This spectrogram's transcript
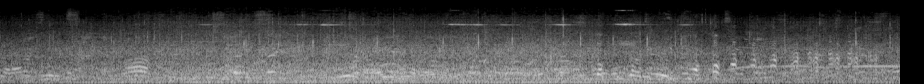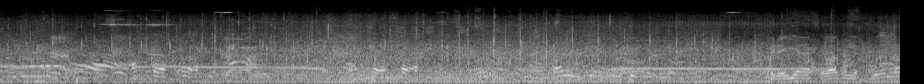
Pero ella se va con la escuela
